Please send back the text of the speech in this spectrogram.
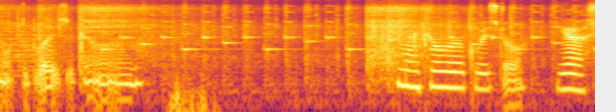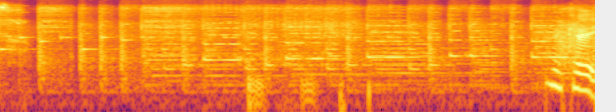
Not the Blaziken. Come on, kill the Crystal. Yes. Okay,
